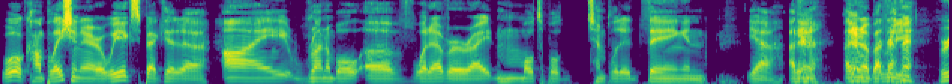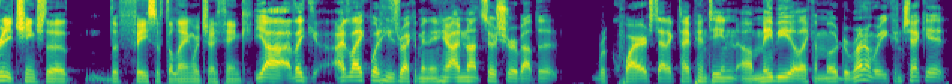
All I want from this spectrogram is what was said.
whoa, compilation error. We expected a I runnable of whatever, right? Multiple templated thing, and yeah, I don't know. I don't know about really, that. really changed the the face of the language. I think. Yeah, like I like what he's recommending here. I'm not so sure about the required static type hinting. Uh, maybe like a mode to run it where you can check it.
